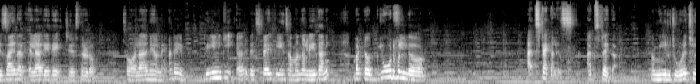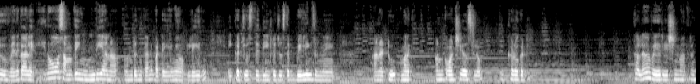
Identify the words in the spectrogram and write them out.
డిజైనర్ uh, ఎలాగైతే చేస్తాడో సో అలానే ఉన్నాయి. అంటే దీనికి uh, టెక్స్టైల్కి ఏం సంబంధం లేదు కానీ బట్ బ్యూటిఫుల్ అబ్స్ట్రాక్ట్ కలర్స్ మీరు చూడొచ్చు వెనకాల ఏదో సంథింగ్ ఉంది అని ఉంటుంది కానీ బట్ ఏమీ లేదు. ఇక్కడ చూస్తే దీంట్లో చూస్తే బిల్డింగ్స్ ఉన్నాయి. అన్నట్టు మనకి అన్కాన్షియస్లో ఇక్కడ ఒకటి కలర్ వేరియేషన్ మాత్రం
